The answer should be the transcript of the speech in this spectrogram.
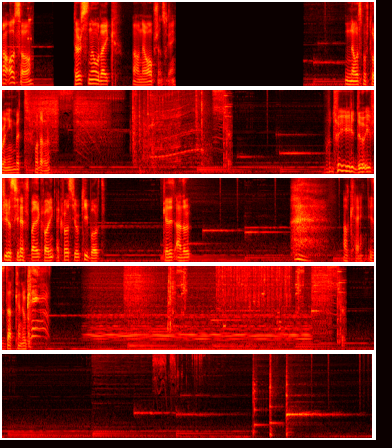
Oh, also, there's no like, oh, no options, okay. No smooth turning, but whatever. What do you do if you see a spider crawling across your keyboard? Get it under... okay, it's that kind of game.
